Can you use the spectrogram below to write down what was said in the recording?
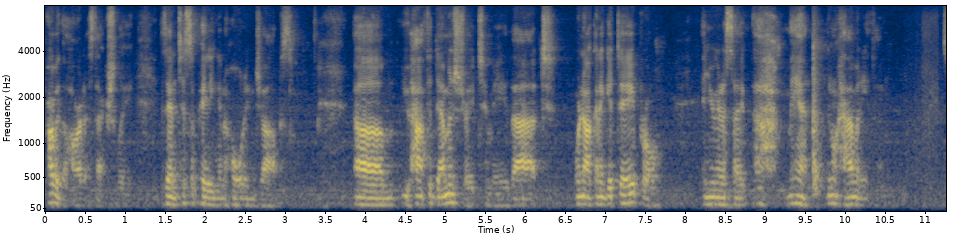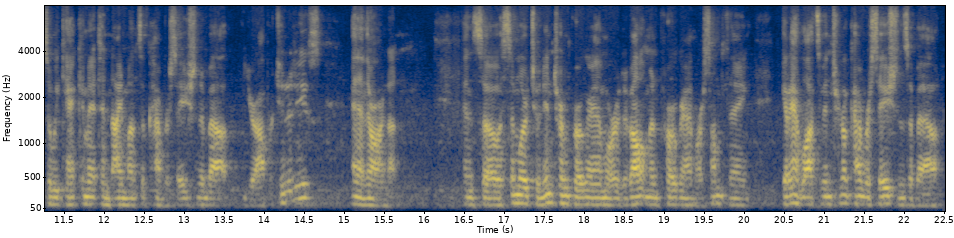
probably the hardest actually is anticipating and holding jobs. Um, you have to demonstrate to me that we're not going to get to April and you're going to say, oh, man, we don't have anything. So we can't commit to nine months of conversation about your opportunities, and then there are none. And so, similar to an intern program or a development program or something, you got to have lots of internal conversations about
